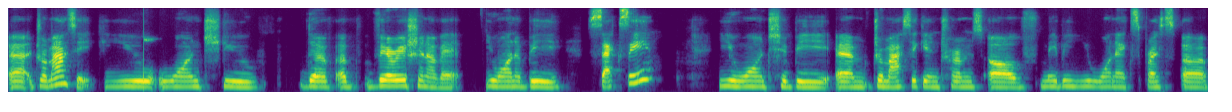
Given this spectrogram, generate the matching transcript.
uh, dramatic. You want to, the a variation of it. You want to be sexy, you want to be um, dramatic in terms of maybe you want to express a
